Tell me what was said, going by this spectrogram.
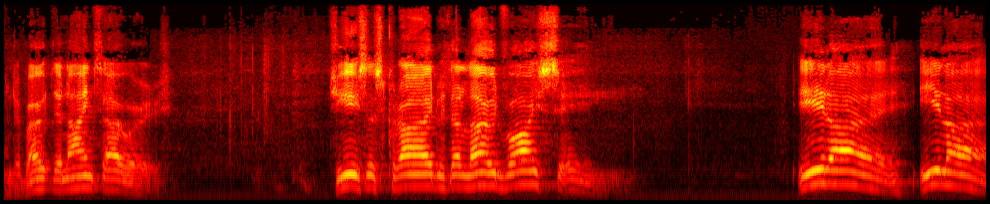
And about the ninth hour, Jesus cried with a loud voice, saying, Eli, Eli,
